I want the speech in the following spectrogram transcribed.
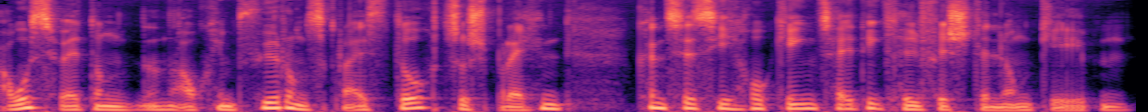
Auswertungen dann auch im Führungskreis durchzusprechen, können Sie sich auch gegenseitig Hilfestellung geben.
